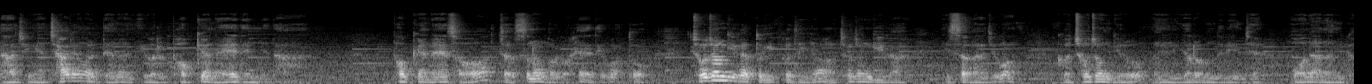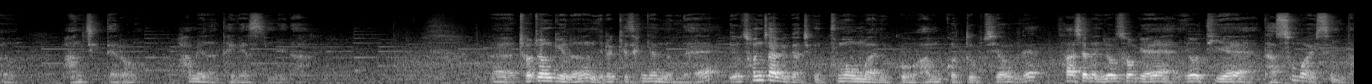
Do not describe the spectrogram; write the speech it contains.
나중에 촬영할 때는 이거를 벗겨내야 됩니다. 벗겨내서 저 쓰는 걸로 해야 되고 또 조정기가 또 있거든요. 조정기가 있어가지고 그 조정기로 음, 여러분들이 이제 원하는 그 방식대로 하면 되겠습니다. 에, 조정기는 이렇게 생겼는데 이 손잡이가 지금 구멍만 있고 아무것도 없지요. 근데 사실은 이 속에 이 뒤에 다 숨어 있습니다.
